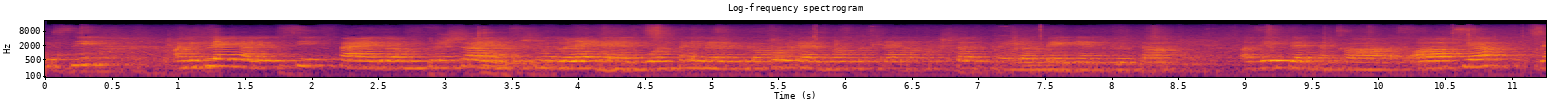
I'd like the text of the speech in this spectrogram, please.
úszni, amit legnagyobb szívfájdalmunkra sajnos az alapja, de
